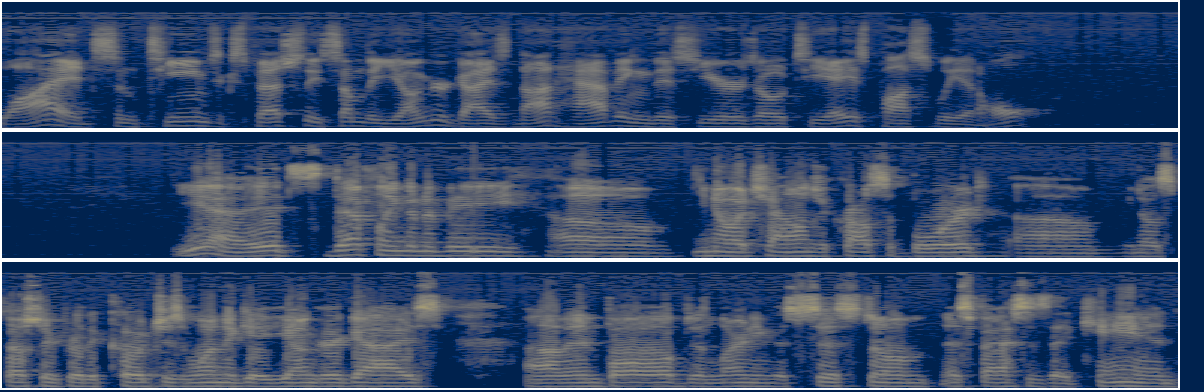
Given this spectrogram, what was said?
wide? Some teams, especially some of the younger guys, not having this year's OTAs possibly at all. Yeah, it's definitely going to be um, you know a challenge across the board. Um, you know, especially for the coaches, wanting to get younger guys um, involved and learning the system as fast as they can.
